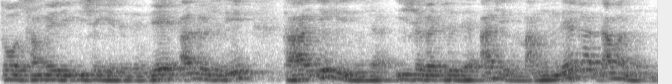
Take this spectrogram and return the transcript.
또 사무엘이 이세에게 이르되 내 아들들이 다 여기 있느냐 이세가 이르되 아직 막내가 남았는데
